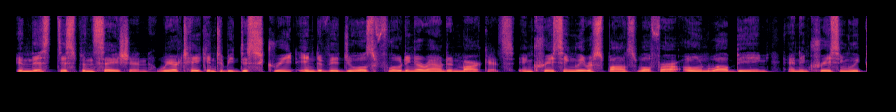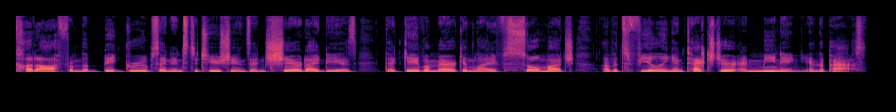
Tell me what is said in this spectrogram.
In this dispensation, we are taken to be discrete individuals floating around in markets, increasingly responsible for our own well being and increasingly cut off from the big groups and institutions and shared ideas that gave American life so much of its feeling and texture and meaning in the past.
